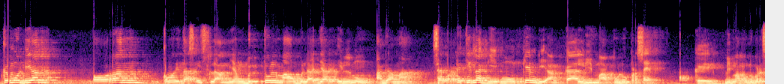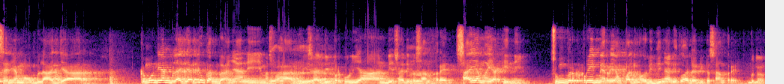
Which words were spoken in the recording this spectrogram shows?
Kemudian orang komunitas Islam yang betul mau belajar ilmu agama, saya perkecil lagi mungkin di angka 50%. Oke. 50% yang mau belajar. Kemudian belajar itu kan banyak nih Mas Hmm, Fahad, bisa iya. di perkuliahan, bisa di pesantren. Saya meyakini sumber primer yang paling original itu ada di pesantren. Benar.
